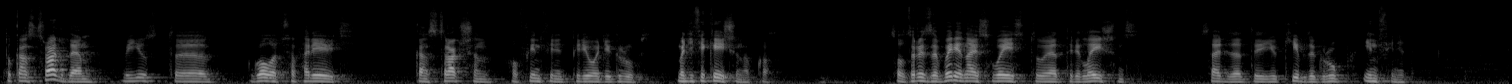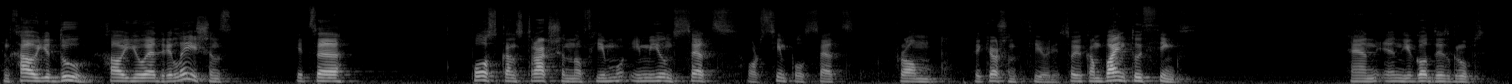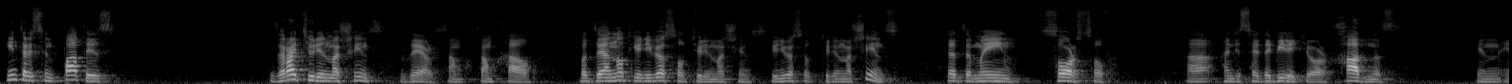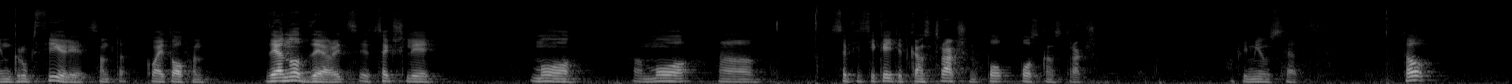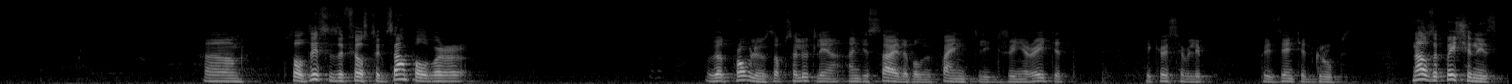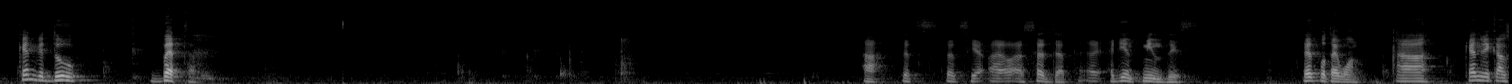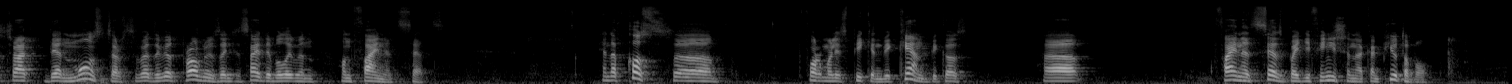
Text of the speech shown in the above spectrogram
to construct them, we used uh, Golod-Shafarevich construction of infinite periodic groups, modification, of course. So there is a very nice ways to add relations such that you keep the group infinite. And how you do, how you add relations, it's a post-construction of Im immune sets or simple sets from recursion theory. So you combine two things and, and you got these groups. Interesting part is there are Turing machines there some, somehow, but they are not universal Turing machines. Universal Turing machines, that's the main source of uh, undecidability or hardness in, in group theory quite often. They are not there. It's, it's actually more, uh, more uh, sophisticated construction, po post-construction of immune sets. So, um, so this is the first example where that problem is absolutely undecidable and finitely generated recursively presented groups. Now the question is, can we do better? Ah, that's, that's yeah, I, I said that. I, I, didn't mean this. That's what I want. Uh, can we construct Dehn monsters where the word problem is undecidable even on finite sets? And of course, uh, formally speaking, we can't because uh, finite sets by definition are computable.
